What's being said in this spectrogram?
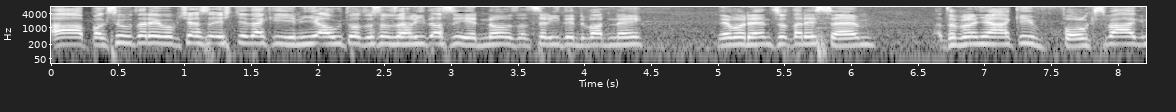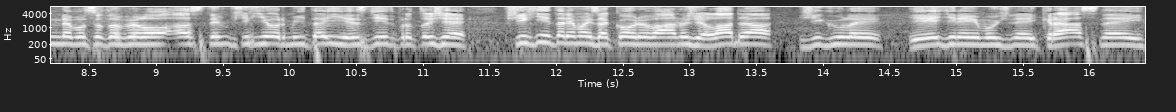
A pak jsou tady občas ještě taky jiný auto, to jsem zahlíd asi jedno za celý ty dva dny, nebo den, co tady jsem. A to byl nějaký Volkswagen, nebo co to bylo, a s tím všichni odmítají jezdit, protože všichni tady mají zakódováno, že Lada Žiguly je jediný možný krásný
